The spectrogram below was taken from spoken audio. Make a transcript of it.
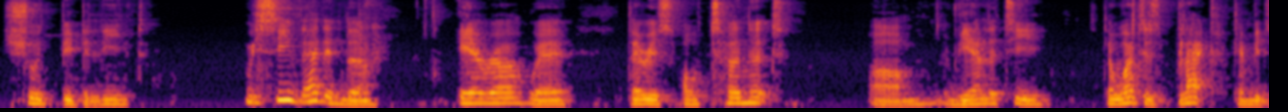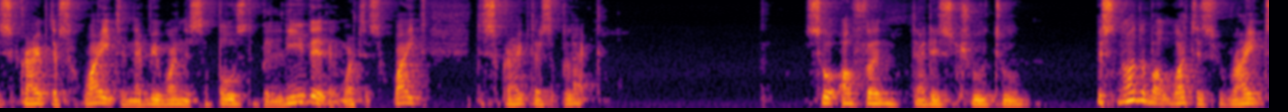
should be believed. We see that in the era where there is alternate um, reality that what is black can be described as white and everyone is supposed to believe it and what is white described as black so often that is true too. It's not about what is right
